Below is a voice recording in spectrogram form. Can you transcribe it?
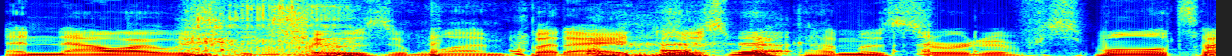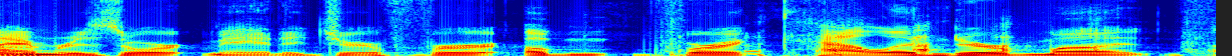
and now I was the chosen one, but I had just become a sort of small time resort manager for a, for a calendar month.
